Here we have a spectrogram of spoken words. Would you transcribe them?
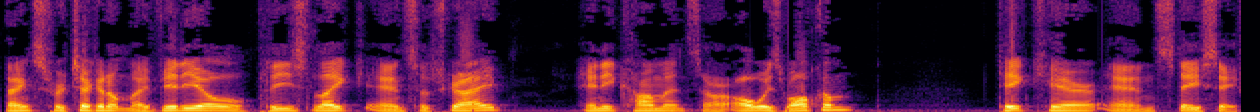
Thanks for checking out my video. Please like and subscribe. Any comments are always welcome. Take care and stay safe.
